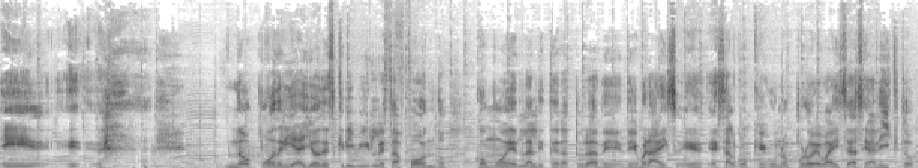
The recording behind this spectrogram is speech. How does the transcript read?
Eh, no podría yo describirles a fondo cómo es la literatura de Bryce, es algo que uno prueba y se hace adicto.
